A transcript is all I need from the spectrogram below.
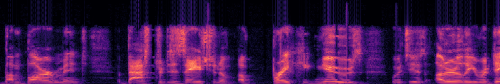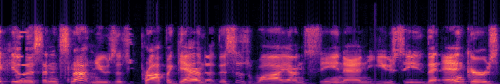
bombardment, bastardization of, of breaking news, which is utterly ridiculous. And it's not news, it's propaganda. This is why on CNN you see the anchors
